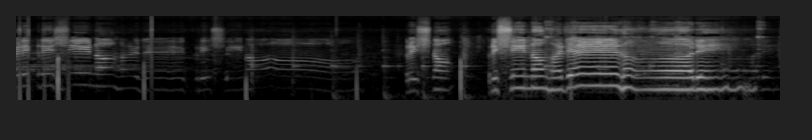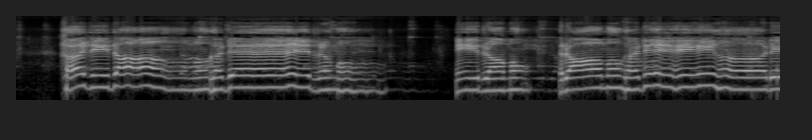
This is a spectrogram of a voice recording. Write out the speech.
কৃষ্ণ কৃষ্ণ। কৃষ্ণ কৃষ্ণ, হরে হরে। হরে রাম হরে রম। এ রাম রাম হরে হরে।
